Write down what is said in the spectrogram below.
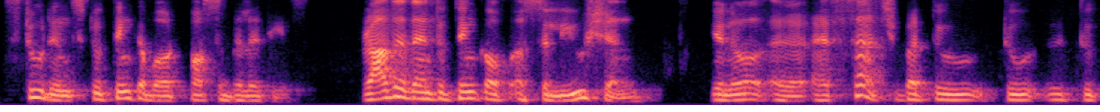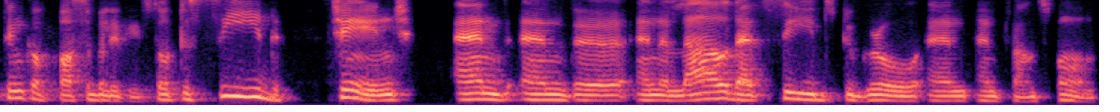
students to think about possibilities rather than to think of a solution, you know, uh, as such, but to, to, to think of possibilities. So to seed change and and uh, and allow that seed to grow and and transform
